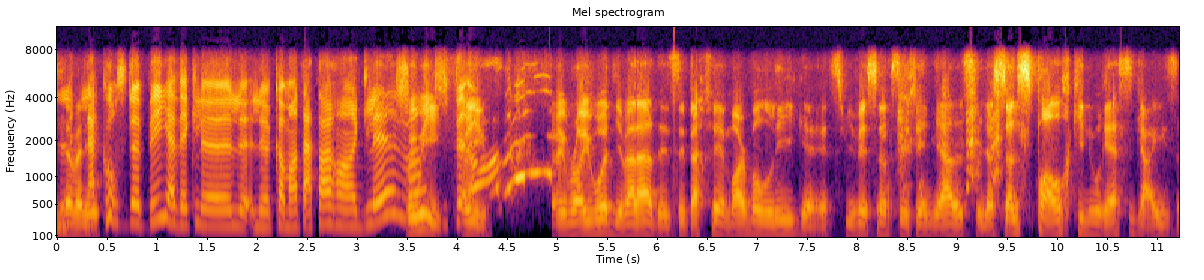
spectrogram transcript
La, course de billes avec le, le, commentateur anglais, genre, oui, oui, qui fait oui. Roy Wood, il est malade, c'est parfait. Marble League, euh, suivez ça, c'est génial. C'est le seul sport qui nous reste, guys.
